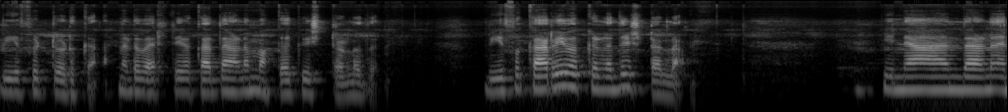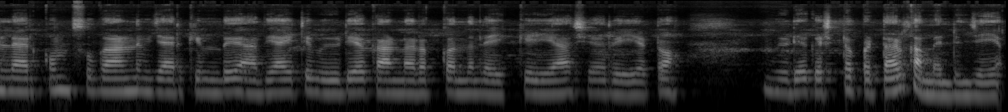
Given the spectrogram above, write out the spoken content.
ബീഫ് ഇട്ട് കൊടുക്കുക എന്നിട്ട് വരട്ടി വെക്കുക അതാണ് മക്കൾക്ക് ഇഷ്ടമുള്ളത്. ബീഫ് കറി വെക്കുന്നത് ഇഷ്ടമല്ല. പിന്നെ എന്താണ് എല്ലാവർക്കും സുഖമാണെന്ന് വിചാരിക്കുന്നുണ്ട് ആദ്യമായിട്ട് വീഡിയോ കാണുന്നവരൊക്കെ ഒന്ന് ലൈക്ക് ചെയ്യുക ഷെയർ ചെയ്യുക കേട്ടോ വീഡിയോ ഒക്കെ ഇഷ്ടപ്പെട്ടാൽ കമന്റും ചെയ്യാം.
